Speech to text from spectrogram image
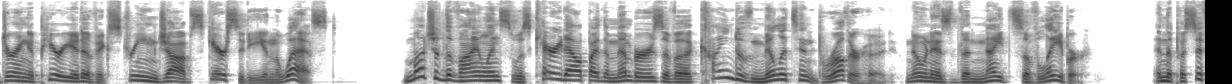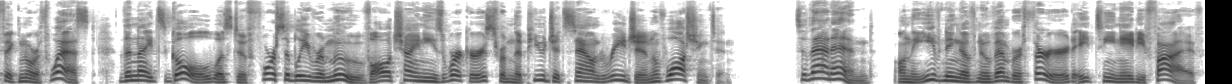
during a period of extreme job scarcity in the West. Much of the violence was carried out by the members of a kind of militant brotherhood known as the Knights of Labor. In the Pacific Northwest, the Knights' goal was to forcibly remove all Chinese workers from the Puget Sound region of Washington. To that end, on the evening of November 3, 1885,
